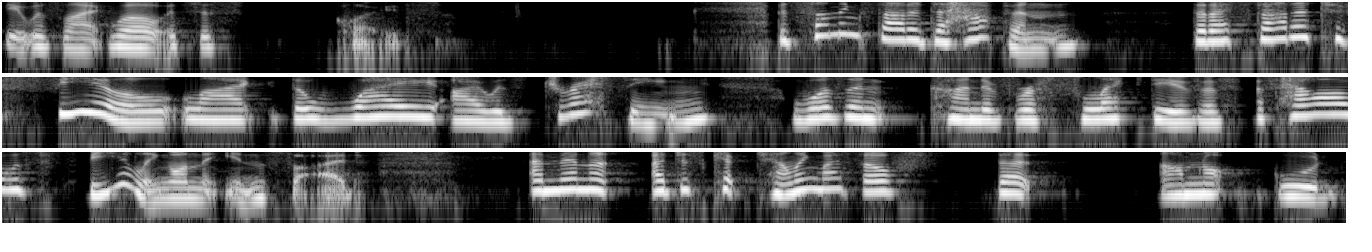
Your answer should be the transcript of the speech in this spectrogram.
it was like, well, it's just clothes. But something started to happen that I started to feel like the way I was dressing wasn't kind of reflective of, of how I was feeling on the inside. And then I just kept telling myself that I'm not good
